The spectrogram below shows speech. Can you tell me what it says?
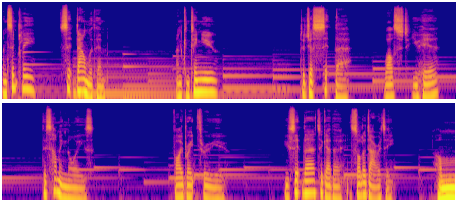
and simply sit down with him and continue to just sit there whilst you hear this humming noise vibrate through you. You sit there together in solidarity. Hum.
